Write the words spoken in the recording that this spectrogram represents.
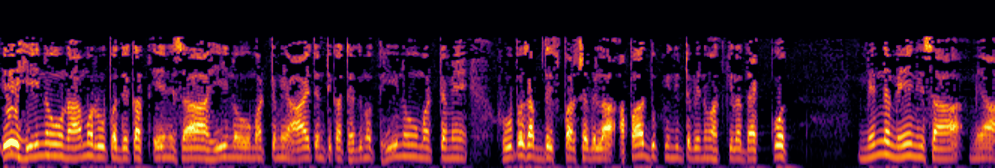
ඒ හීන වූ නාම රූප දෙකත් ඒ නිසා හීන වූ මට්ටමේ ආයතන ටිකත් හැදුනොත් හීන වූ මට්ටමේ රූප ශබ්ද ස්පර්ශ වෙලා අපා දුක් විඳින්න වෙනවත් කියලා දැක්කොත් මෙන්න මේ නිසා මෙයා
